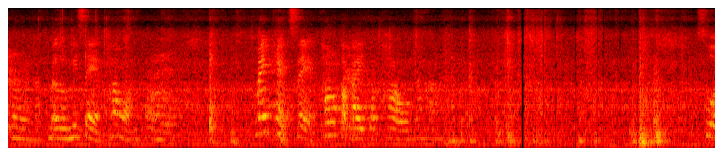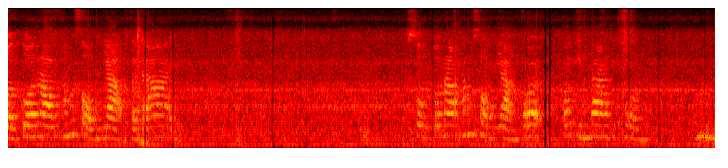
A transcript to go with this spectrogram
เออนะเออไม่แสบเท่าอะไม่เผ็ดแสบเท่ากับใบกะเพรานะคะ ส่วนตัวเราทั้งสองอย่างก็ได้ ส่วนตัวเราทั้งสองอย่างก็ก็กินได้ทุกคน อืม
